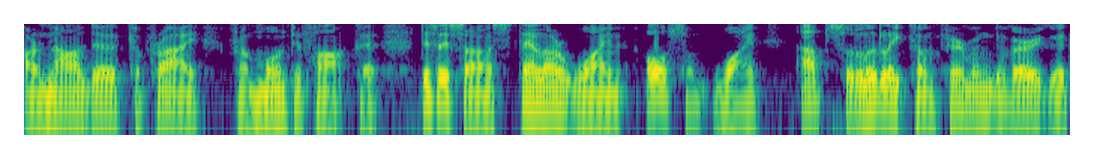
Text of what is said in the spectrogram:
Arnaldo Caprai from Montefalco. This is a stellar wine, awesome wine, absolutely confirming the very good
